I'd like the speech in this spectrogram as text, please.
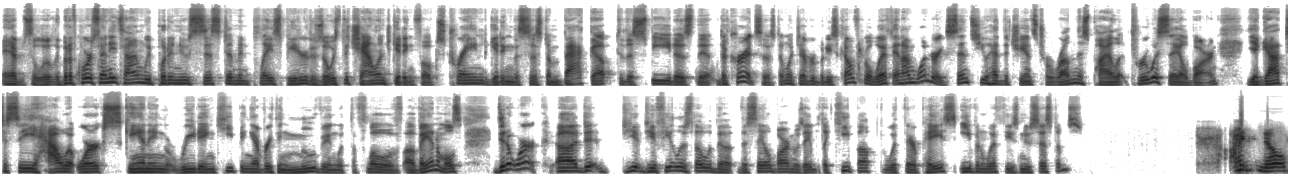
Absolutely. But of course, anytime we put a new system in place, Peter, there's always the challenge getting folks trained, getting the system back up to the speed as the, the current system, which everybody's comfortable with. And I'm wondering, since you had the chance to run this pilot through a sale barn, you got to see how it works, scanning, reading, keeping everything moving with the flow of, of animals. Did it work? Uh, did, do, you, do you feel as though the, the sale barn was able to keep up with their pace, even with these new systems? I no,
